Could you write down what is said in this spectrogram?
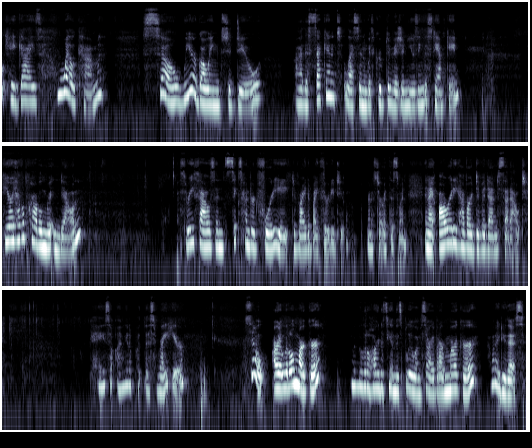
Okay guys, welcome. So we are going to do uh, the second lesson with group division using the stamp game. Here I have a problem written down. 3,648 divided by 32. We're going to start with this one. And I already have our dividend set out. Okay, so I'm going to put this right here. So our little marker, maybe a little hard to see on this blue, I'm sorry, but our marker, how about I do this?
